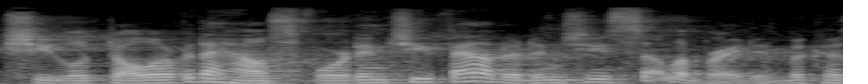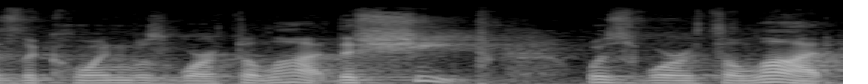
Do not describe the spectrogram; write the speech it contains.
She looked all over the house for it and she found it and she celebrated because the coin was worth a lot. The sheep was worth a lot.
